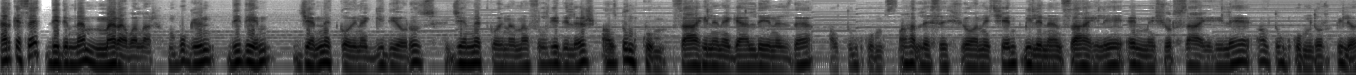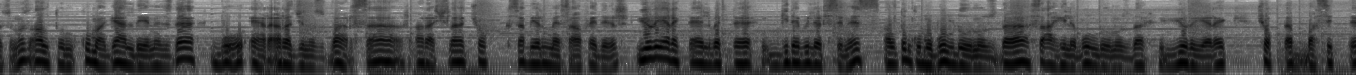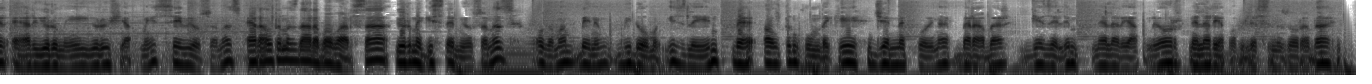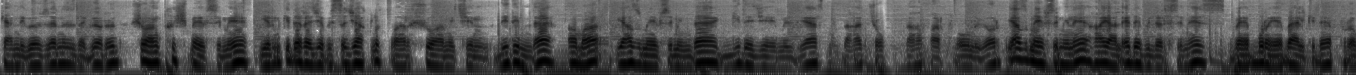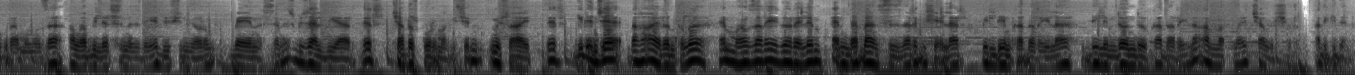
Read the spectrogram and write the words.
Herkese Didim'den merhabalar. Bugün Didim Cennet Koyu'na gidiyoruz. Cennet Koyu'na nasıl gidilir? Altınkum sahiline geldiğinizde Altınkum mahallesi şu an için bilinen sahili, en meşhur sahili Altınkum'dur biliyorsunuz. Altınkum'a geldiğinizde bu eğer aracınız varsa araçla çok kısa bir mesafedir. Yürüyerek de elbette gidebilirsiniz. Altınkum'u bulduğunuzda, sahili bulduğunuzda yürüyerek çok da basittir eğer yürümeyi, yürüyüş yapmayı seviyorsanız. Eğer altınızda araba varsa, yürümek istemiyorsanız o zaman benim videomu izleyin ve Altın Kum'daki cennet boyuna beraber gezelim. Neler yapılıyor, neler yapabilirsiniz orada. Kendi gözlerinizle görün. Şu an kış mevsimi 22 derece bir sıcaklık var şu an için Didim'de ama yaz mevsiminde gideceğimiz yer daha çok daha farklı oluyor. Yaz mevsimini hayal edebilirsiniz ve buraya belki de programınıza alabilirsiniz diye düşünüyorum. Beğenirseniz güzel bir yerdir. Çadır kurmak için müsaittir. Gidince daha ayrıntılı hem manzarayı görelim hem de ben sizlere bir şeyler bildiğim kadarıyla, dilim döndüğü kadarıyla anlatmaya çalışırım. Hadi gidelim.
